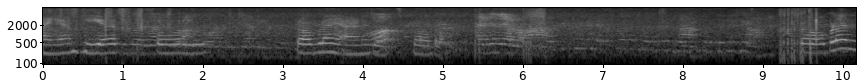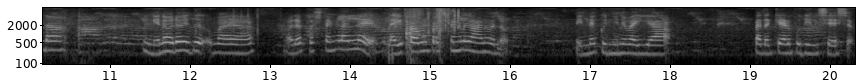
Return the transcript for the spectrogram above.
I am here for you problem ആണ് പ്രോബ്ലം പ്രോബ്ലം എന്താ? ഇങ്ങനെ ഓരോ ഇത് ഓരോ പ്രശ്നങ്ങളല്ലേ? ലൈഫാകുമ്പോൾ പ്രശ്നങ്ങൾ കാണുമല്ലോ പിന്നെ കുഞ്ഞിന് വയ്യ. അപ്പം അതൊക്കെയാണ് പുതിയ വിശേഷം.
